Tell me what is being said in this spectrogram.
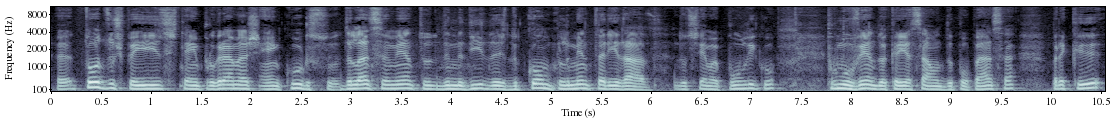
Uh, todos os países têm programas em curso de lançamento de medidas de complementaridade do sistema público, promovendo a criação de poupança para que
